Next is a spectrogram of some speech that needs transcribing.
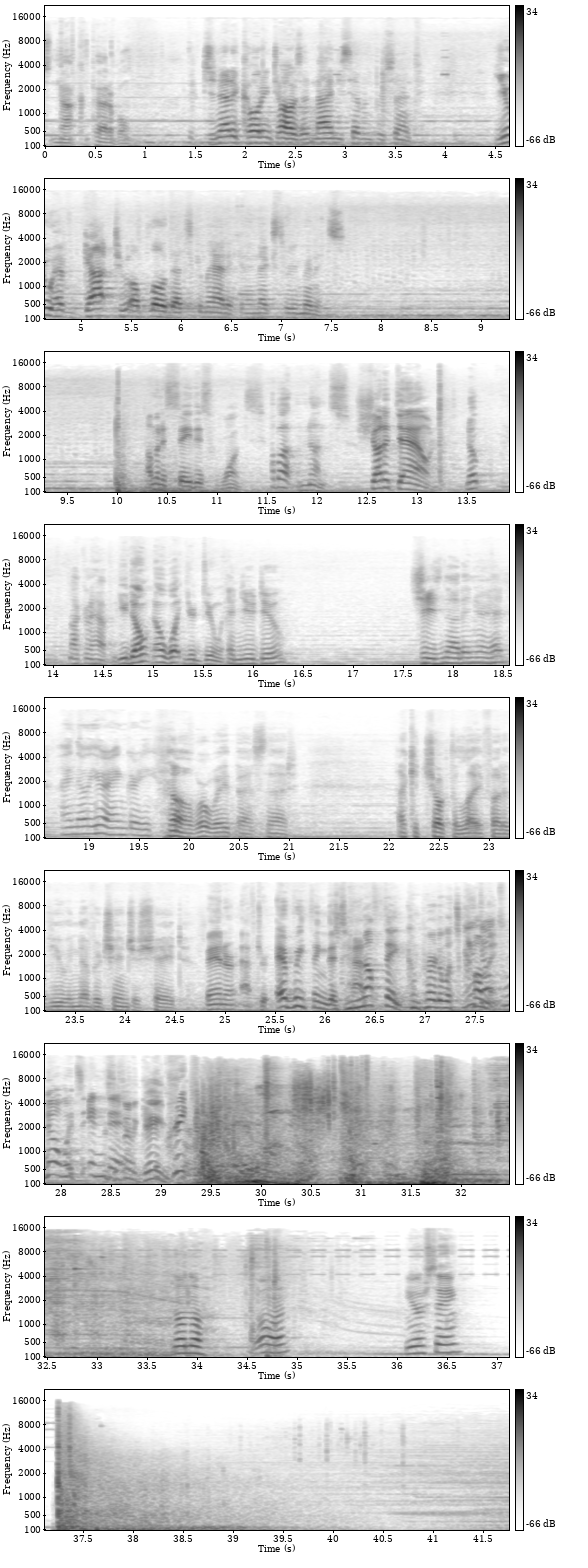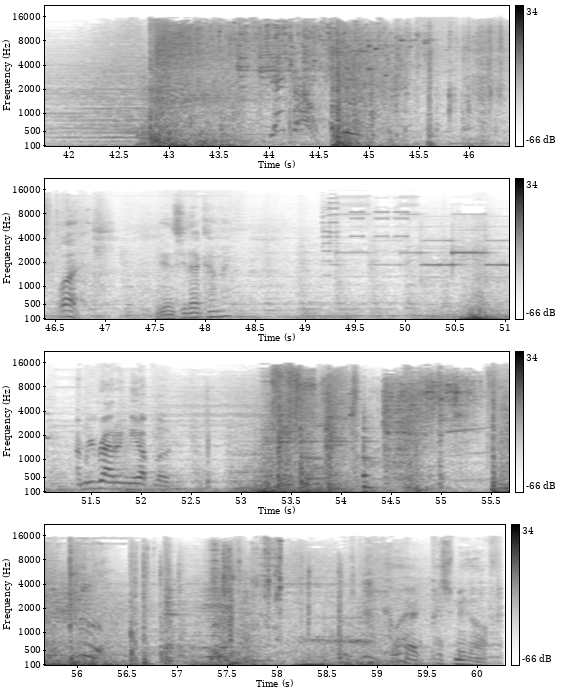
is not compatible. The genetic coding tower is at 97%. You have got to upload that schematic in the next three minutes. I'm gonna say this once. How about nunts? Shut it down. Nope, not gonna happen. You don't know what you're doing. And you do? She's not in your head? I know you're angry. No, we're way past that. I could choke the life out of you and never change a shade. Banner, after everything that's happened. Nothing compared to what's You coming. don't know what's in there. isn't a game, The creature No, no. Go on. You're saying? What? You didn't see that coming? I'm rerouting the upload. Go ahead, piss me off.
